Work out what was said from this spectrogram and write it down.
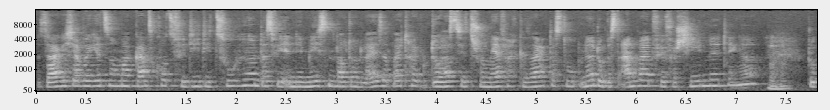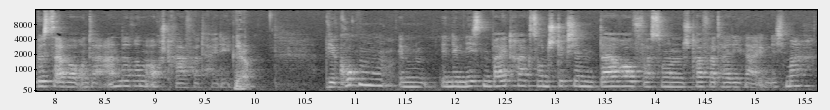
Sage ich aber jetzt noch mal ganz kurz für die, die zuhören, dass wir in dem nächsten Laut- und Leise-Beitrag, du hast jetzt schon mehrfach gesagt, dass du, ne, du bist Anwalt für verschiedene Dinge, mhm. du bist aber unter anderem auch Strafverteidiger. Ja. Wir gucken im, in dem nächsten Beitrag so ein Stückchen darauf, was so ein Strafverteidiger eigentlich macht,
